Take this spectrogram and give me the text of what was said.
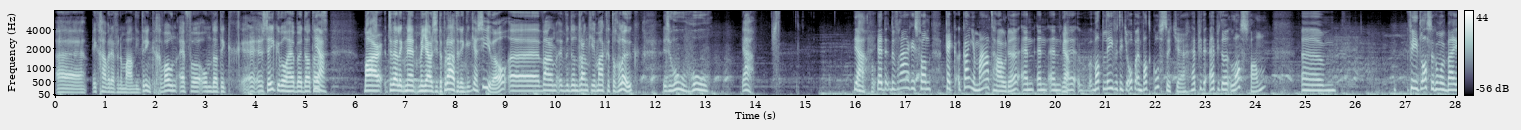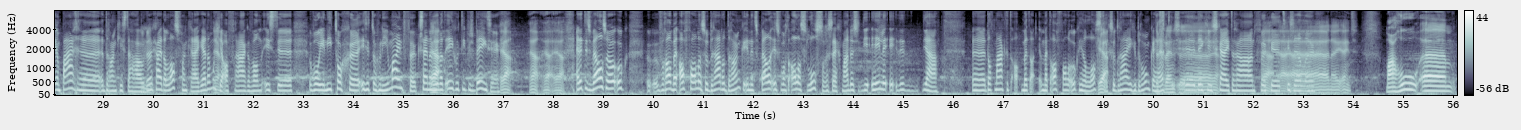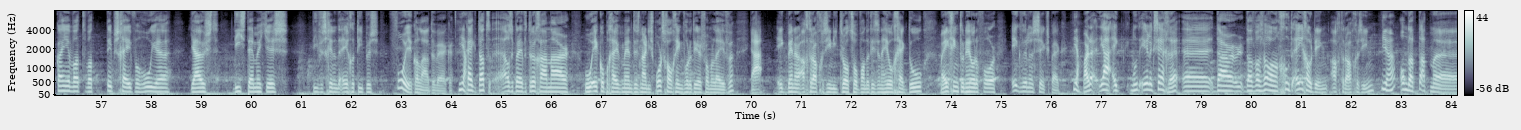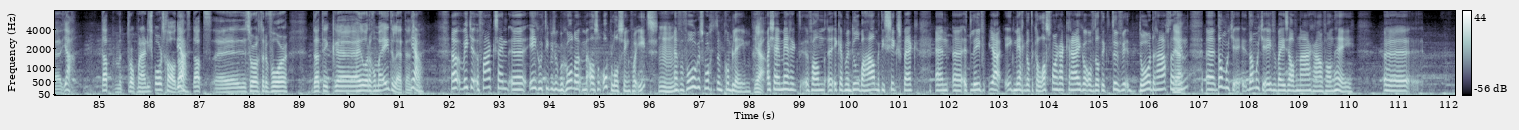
eh, ik ga weer even een maand niet drinken. Gewoon even omdat ik zeker wil hebben dat dat... Ja. Maar terwijl ik net met jou zit te praten, denk ik, ja, zie je wel. eh, waarom een drankje maakt het toch leuk? Dus hoe, hoe, ja, Ja, ja de, de vraag is van, kijk, kan je maat houden en, en, en Ja. eh, wat levert het je op en wat kost het je? Heb je, de, heb je er last van? Ehm, vind je het lastig om het bij een paar eh, drankjes te houden? Hmm. Ga je er last van krijgen? Ja, dan moet Ja. je afvragen van, is, de, word je niet toch, eh, is het toch niet een mindfuck? Zijn er Ja. weer wat egotypes bezig? ja, ja, ja, ja. En het is wel zo, ook eh, vooral bij afvallen, zodra er drank in het spel is, wordt alles losser, zeg maar. Dus die hele, de- ja, dat maakt het met, met afvallen ook heel lastig. Ja. Zodra je gedronken De hebt, grenzen, denk je, ja. scheid eraan, fuck Ja, it, gezellig. Ja, ja, nee, eens. Maar hoe ehm, kan je wat, wat tips geven hoe je juist die stemmetjes, die verschillende egotypes voor je kan laten werken? Ja. Kijk, dat, als ik weer even terugga naar hoe ik op een gegeven moment dus naar die sportschool ging voor het eerst van mijn leven. Ja, ik ben er achteraf gezien niet trots op, want het is een heel gek doel. Maar ik ging toen heel erg voor, ik wil een sixpack. Ja. Maar ja, ik moet eerlijk zeggen, eh, daar, dat was wel een goed ego-ding achteraf gezien Ja, omdat dat me, ja, dat me trok me naar die sportschool. Dat, Ja. dat eh, zorgde ervoor dat ik eh, heel erg op mijn eten let en ja. zo. Nou, weet je, vaak zijn eh egotypes ook begonnen als een oplossing voor iets. Mhm. En vervolgens wordt het een probleem. ja, Als jij merkt van, ik heb mijn doel behaald met die sixpack en het leven, ja, ik merk dat ik er last van ga krijgen of dat ik te veel doordraaf daarin, dan, moet je, dan moet je even bij jezelf nagaan van, hé, hey,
